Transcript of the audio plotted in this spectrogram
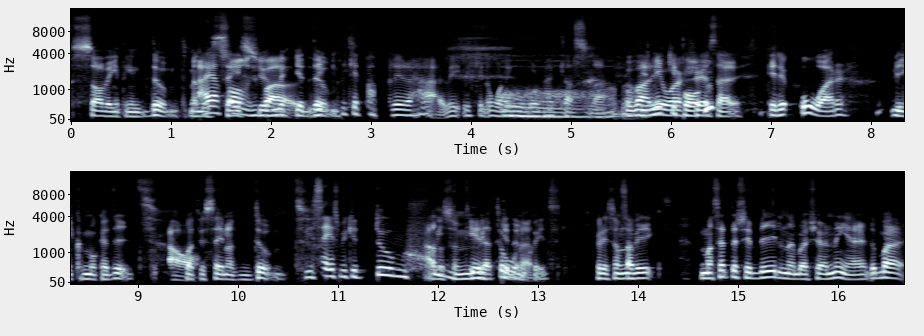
sa vi ingenting dumt, men Nej, det sägs ju bara, mycket "Vil- dumt. Vilket papper är det här? Vil- Vilken ordning går de här klasserna? Och varje Det är år mycket på- så är det så här, är det år vi kommer åka dit? Ja. På att vi säger något dumt. Vi säger så mycket dum skit Alltså så i det mycket dum skit. Och det är som Så när vi, man sätter sig i bilen och börjar köra ner, då bara,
